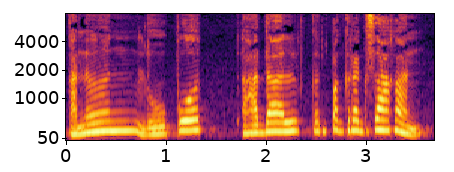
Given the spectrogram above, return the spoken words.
kanon, lupot, adal, kan pagragsakan.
